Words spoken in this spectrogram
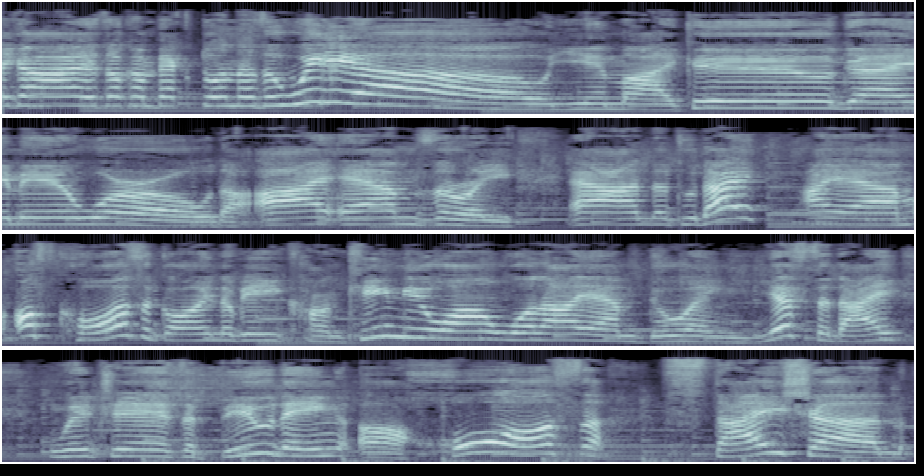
Hey guys, welcome back to another video! In my cool gaming world, I am Zirui, and today I am of course going to be continuing on what I am doing yesterday, which is building a horse station.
